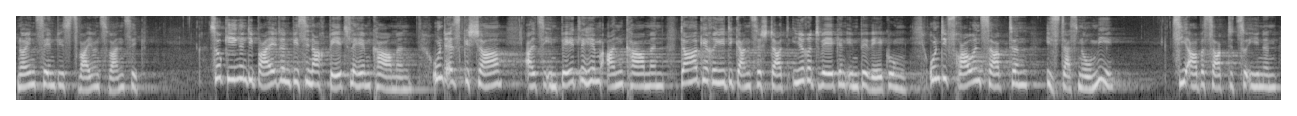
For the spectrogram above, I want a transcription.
19 bis 22. So gingen die beiden, bis sie nach Bethlehem kamen. Und es geschah, als sie in Bethlehem ankamen, da geriet die ganze Stadt ihretwegen in Bewegung. Und die Frauen sagten, ist das Nomi? Sie aber sagte zu ihnen,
